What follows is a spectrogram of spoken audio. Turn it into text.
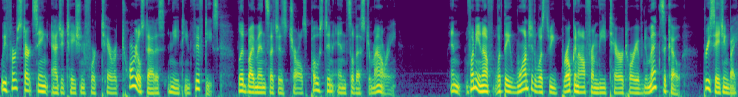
we first start seeing agitation for territorial status in the 1850s, led by men such as Charles Poston and Sylvester Mowry. And funny enough, what they wanted was to be broken off from the territory of New Mexico, presaging by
